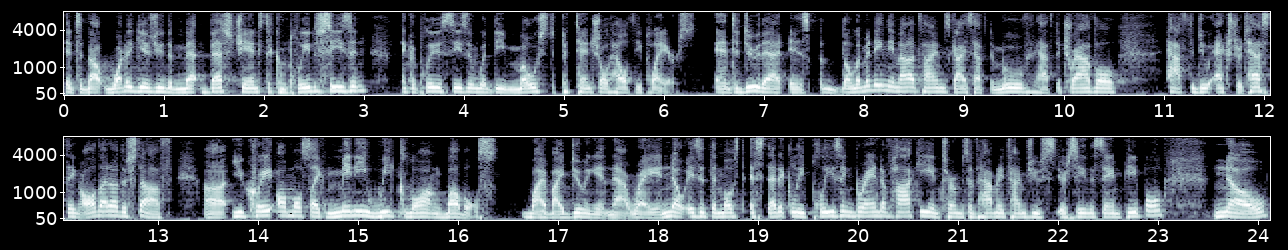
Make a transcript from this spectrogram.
It's about what it gives you the best chance to complete a season and complete a season with the most potential healthy players. And to do that is limiting the amount of times guys have to move, have to travel, have to do extra testing, all that other stuff. Uh, you create almost like mini week long bubbles by by doing it in that way. And no, is it the most aesthetically pleasing brand of hockey in terms of how many times you, you're seeing the same people? No,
